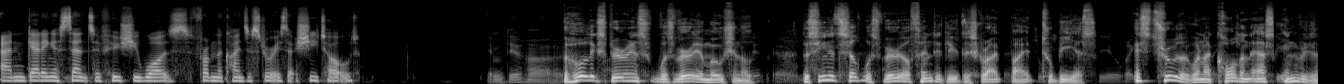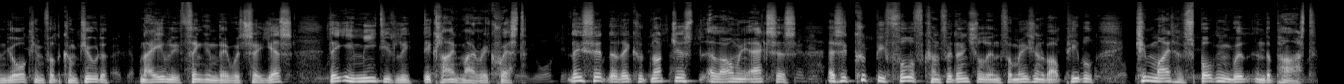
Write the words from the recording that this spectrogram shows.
and getting a sense of who she was from the kinds of stories that she told. The whole experience was very emotional. The scene itself was very authentically described by Tobias. It's true that when I called and asked Ingrid and Joachim for the computer, naively thinking they would say yes, they immediately declined my request. They said that they could not just allow me access, as it could be full of confidential information about people Kim might have spoken with in the past.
